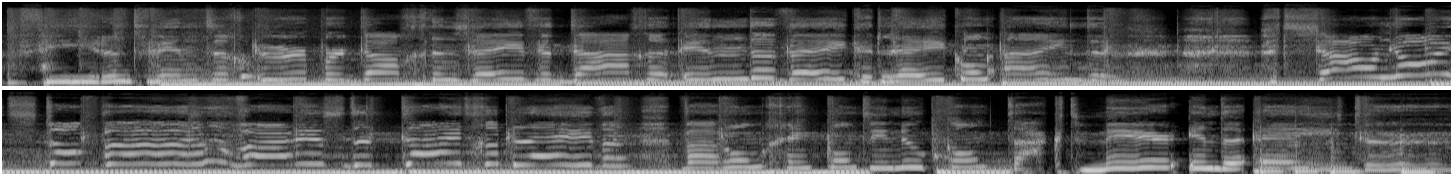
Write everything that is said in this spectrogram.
24 uur per dag en 7 dagen in de week. Het leek oneindig. Het zou nooit stoppen. Waar is de tijd gebleven? Waarom geen continu contact meer in de ether?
